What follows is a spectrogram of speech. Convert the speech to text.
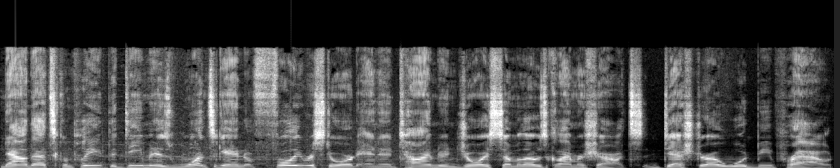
Now that's complete, the Demon is once again fully restored and in time to enjoy some of those glamour shots. Destro would be proud.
